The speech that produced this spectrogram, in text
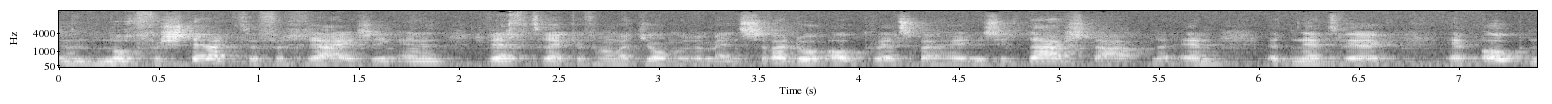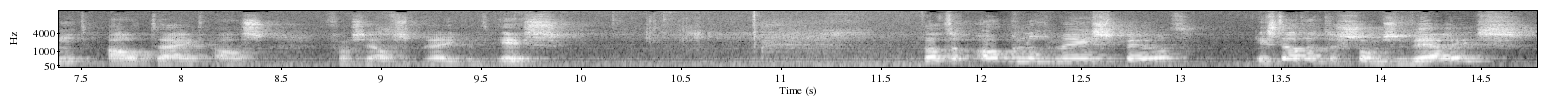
een nog versterkte vergrijzing en het wegtrekken van wat jongere mensen, waardoor ook kwetsbaarheden zich daar stapelen en het netwerk er ook niet altijd als vanzelfsprekend is. Wat er ook nog meespeelt, is dat het er soms wel is,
